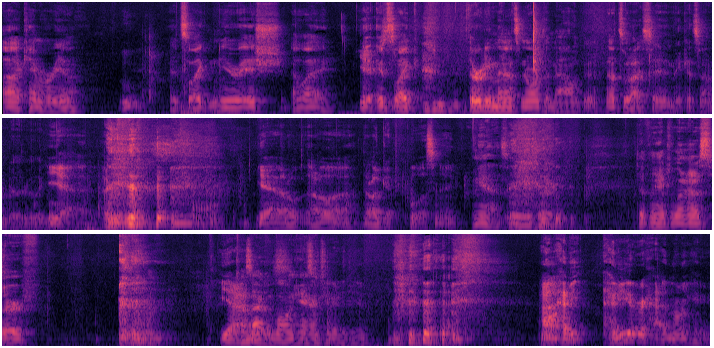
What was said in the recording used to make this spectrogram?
Uh, Camarillo. Ooh, It's like near-ish LA. Yeah. It's like 30 minutes north of Malibu. That's what I say to make it sound really, really cool. yeah, Uh, yeah. That'll that'll uh, that'll get people listening. yeah, so like, definitely have to learn how to surf. Yeah, Come back with that's- long that's hair. what you gotta do. uh, have you have you ever had long hair?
